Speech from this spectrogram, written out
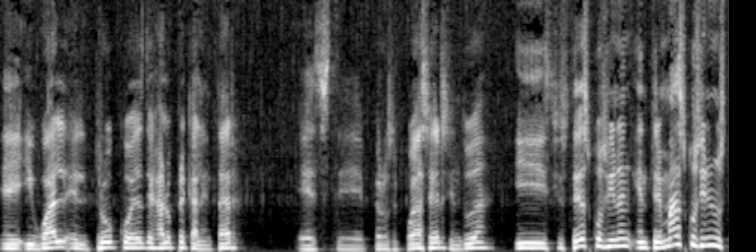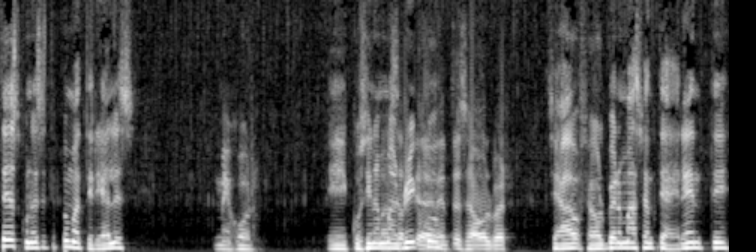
Eh, igual el truco es dejarlo precalentar, este, pero se puede hacer sin duda. Y si ustedes cocinan, entre más cocinen ustedes con ese tipo de materiales, mejor. Eh, cocina más, rico. Se va a volver. Se va, a volver más antiadherente.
